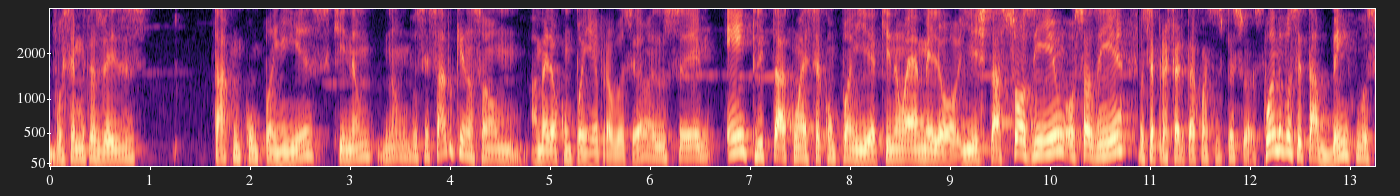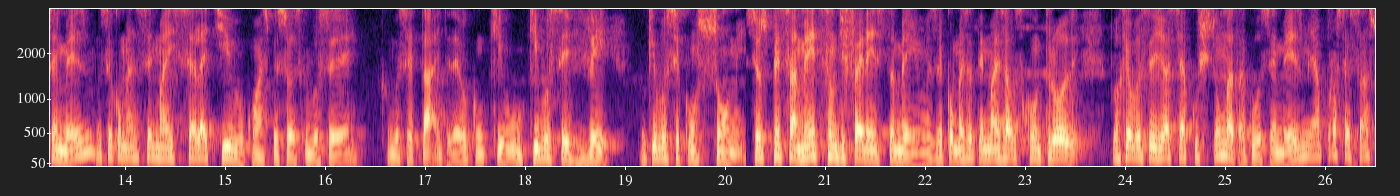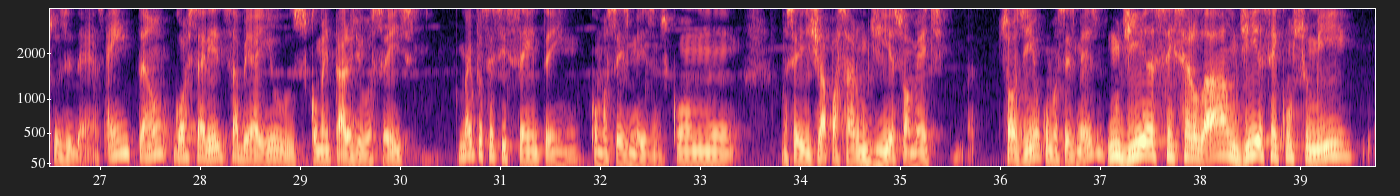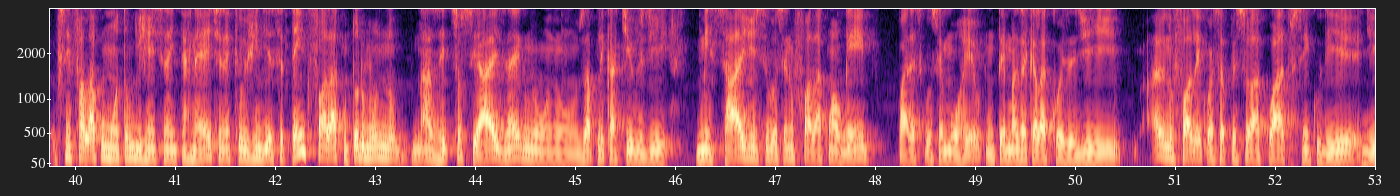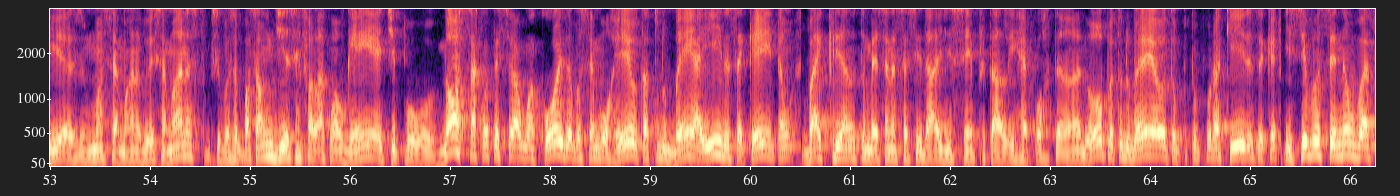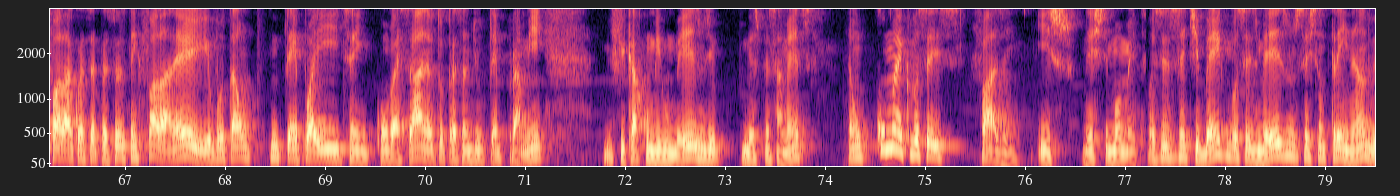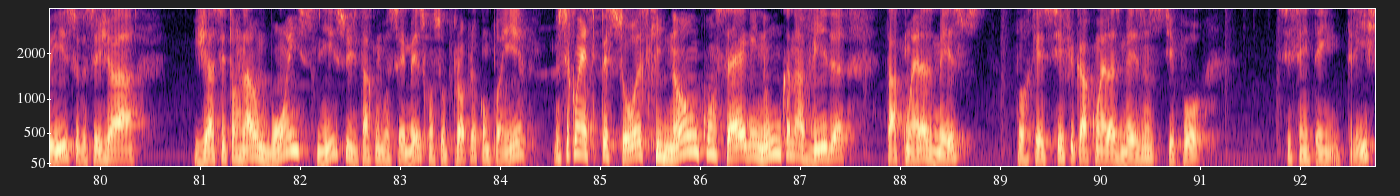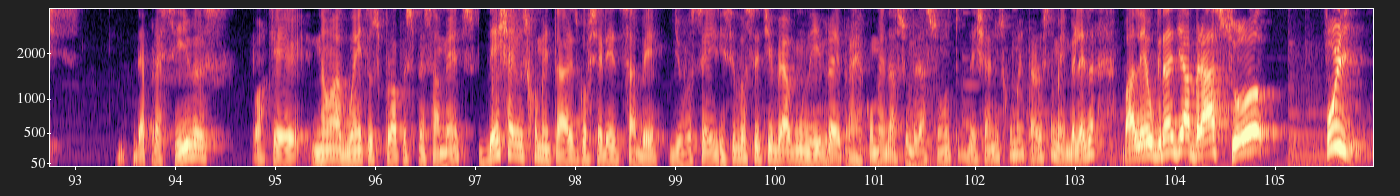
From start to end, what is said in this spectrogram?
você muitas vezes está com companhias que não, não você sabe que não são a melhor companhia para você, mas você entre estar tá com essa companhia que não é a melhor e estar sozinho ou sozinha, você prefere estar tá com essas pessoas. Quando você está bem com você mesmo, você começa a ser mais seletivo com as pessoas que você com você está, entendeu? Com que, o que você vê, o que você consome. Seus pensamentos são diferentes também, você começa a ter mais autocontrole, porque você já se acostuma a estar com você mesmo e a processar suas ideias. Então, gostaria de saber aí os comentários de vocês, como é que vocês se sentem com vocês mesmos? Como vocês já passaram um dia somente sozinho com vocês mesmos? Um dia sem celular, um dia sem consumir, sem falar com um montão de gente na internet, né? Que hoje em dia você tem que falar com todo mundo no, nas redes sociais, né? No, nos aplicativos de mensagem. Se você não falar com alguém, parece que você morreu. Não tem mais aquela coisa de, ah, eu não falei com essa pessoa há quatro, cinco dias, uma semana, duas semanas. Se você passar um dia sem falar com alguém, é tipo, nossa, aconteceu alguma coisa, você morreu, tá tudo bem aí, não sei o quê. Então vai criando também essa necessidade de sempre estar ali reportando, opa, tudo bem, eu tô, tô por aqui, não sei o quê. E se você não vai falar com essa pessoa, você tem que falar, ei, eu vou estar um, um tempo aí sem conversar, né? eu tô precisando de um tempo para mim, ficar comigo mesmo, de meus pensamentos. Então, como é que vocês fazem isso neste momento? Vocês se sentem bem com vocês mesmos? Vocês estão treinando isso? Vocês já, já se tornaram bons nisso, de estar com você mesmo, com a sua própria companhia? Você conhece pessoas que não conseguem nunca na vida estar com elas mesmas? Porque se ficar com elas mesmas, tipo, se sentem tristes, depressivas, porque não aguenta os próprios pensamentos? Deixa aí os comentários, gostaria de saber de vocês. E se você tiver algum livro aí para recomendar sobre o assunto, deixa aí nos comentários também, beleza? Valeu, grande abraço, fui!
